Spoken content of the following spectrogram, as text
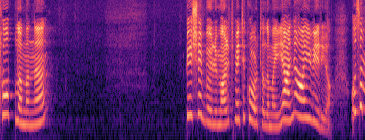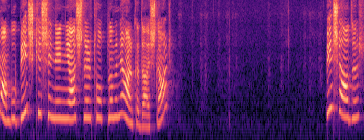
toplamının 5'e bölümü aritmetik ortalamayı yani A'yı veriyor. O zaman bu 5 kişinin yaşları toplamı ne arkadaşlar? 5A'dır.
